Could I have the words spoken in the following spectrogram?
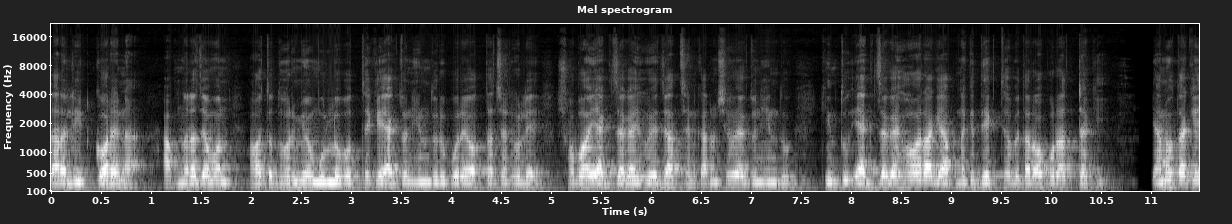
তারা লিড করে না। আপনারা যেমন হয়তো ধর্মীয় মূল্যবোধ থেকে একজন হিন্দুর উপরে অত্যাচার হলে সবাই এক জায়গায় হয়ে যাচ্ছেন, কারণ সেও একজন হিন্দু। কিন্তু এক জায়গায় হওয়ার আগে আপনাকে দেখতে হবে তার অপরাধটা কী? কেন তাকে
